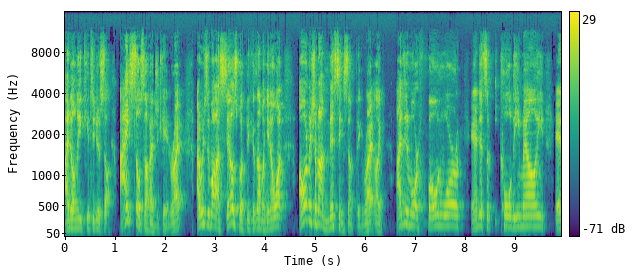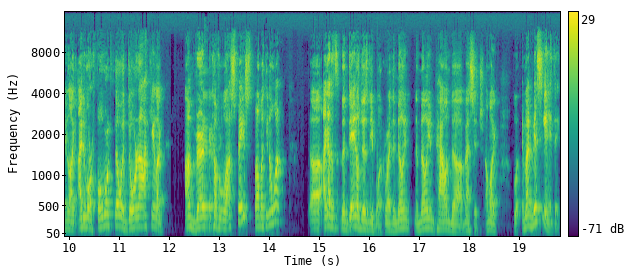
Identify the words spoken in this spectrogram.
I don't need to continue to sell. I still self educate, right? I recently bought a sales book because I'm like, you know what? I want to make sure I'm not missing something, right? Like I did more phone work and I did some cold emailing and like I did more phone work though and door knocking. Like I'm very comfortable in that space, but I'm like, you know what? Uh, I got the, the, Daniel Disney book, right? The million, the million pound uh, message. I'm like, am I missing anything?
